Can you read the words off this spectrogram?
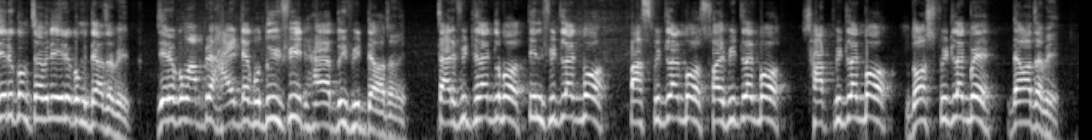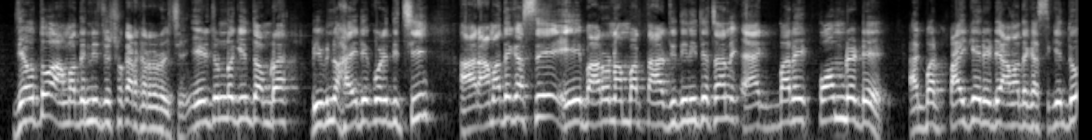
যেরকম চাইবেন এরকম দেওয়া যাবে। যেরকম আপনি হাইট লাগবো দুই ফিট হ্যাঁ দুই ফিট দেওয়া যাবে। চার ফিট লাগবো, তিন ফিট লাগবো, পাঁচ ফিট লাগবো, ছয় ফিট লাগবো, সাত ফিট লাগবো, দশ ফিট লাগবে, দেওয়া যাবে। যেহেতু আমাদের নিজস্ব কারখানা রয়েছে, এর জন্য কিন্তু আমরা বিভিন্ন হাইটে করে দিচ্ছি। আর আমাদের কাছে এই বারো নাম্বার তার যদি নিতে চান, একবারে কম রেটে একবার পাইকারি রেটে আমাদের কাছে কিন্তু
